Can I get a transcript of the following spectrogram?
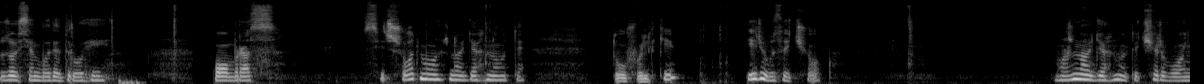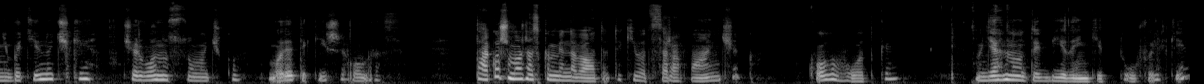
зовсім буде другий образ. Світшот можна одягнути, туфельки і рюкзачок. Можна одягнути червоні ботиночки, червону сумочку. Буде такий ще образ. Також можна скомбінувати такий от сарафанчик, колготки, вдягнути біленькі туфельки.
